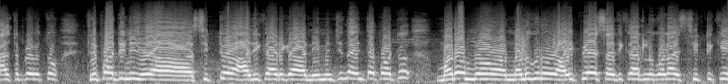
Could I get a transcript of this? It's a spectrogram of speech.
రాష్ట్ర ప్రభుత్వం త్రిపాఠిని సిట్ అధికారిగా నియమించింది. ఆయనతో పాటు మరో నలుగురు ఐపీఎస్ అధికారి అధికారులు కూడా సిట్కి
